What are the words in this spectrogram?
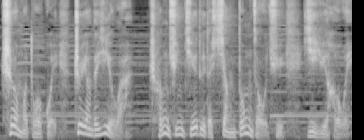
这么多鬼，这样的夜晚，成群结队的向东走去，意欲何为？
